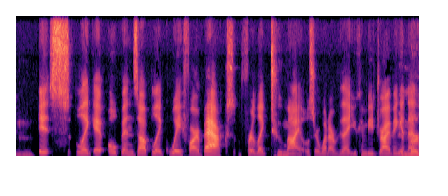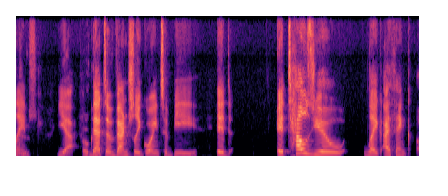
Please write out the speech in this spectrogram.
Mhm. it's like it opens up like way far back for like 2 miles or whatever that you can be driving It in that lane. Yeah Okay. that's eventually going to be it it tells you like i think uh,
